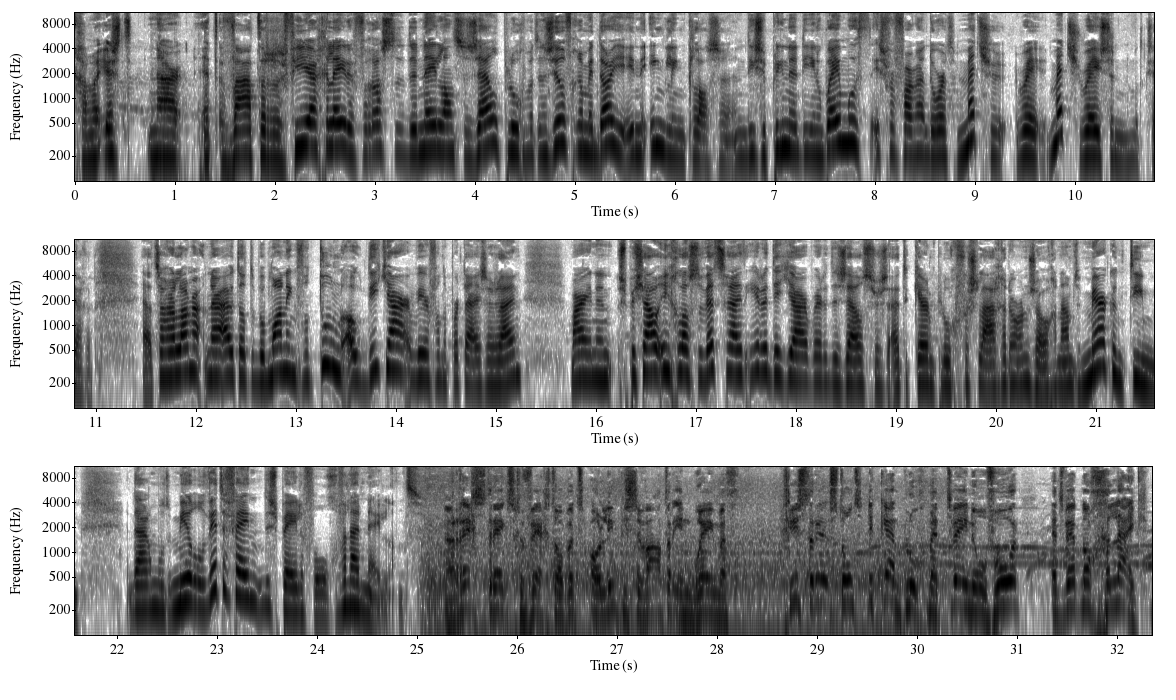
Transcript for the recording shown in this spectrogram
Gaan we eerst naar het water. Vier jaar geleden verraste de Nederlandse zeilploeg... met een zilveren medaille in de Ingling-klasse. Een discipline die in Weymouth is vervangen door het matchracen, match moet ik zeggen. Ja, het zag er lang naar uit dat de bemanning van toen ook dit jaar weer van de partij zou zijn. Maar in een speciaal ingelaste wedstrijd eerder dit jaar... werden de zeilsters uit de kernploeg verslagen door een zogenaamd merkenteam. Daarom moet Merel Witteveen de Spelen volgen vanuit Nederland. Een rechtstreeks gevecht op het Olympische water in Weymouth. Gisteren stond de kernploeg met 2-0 voor. Het werd nog gelijk, 3-3.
